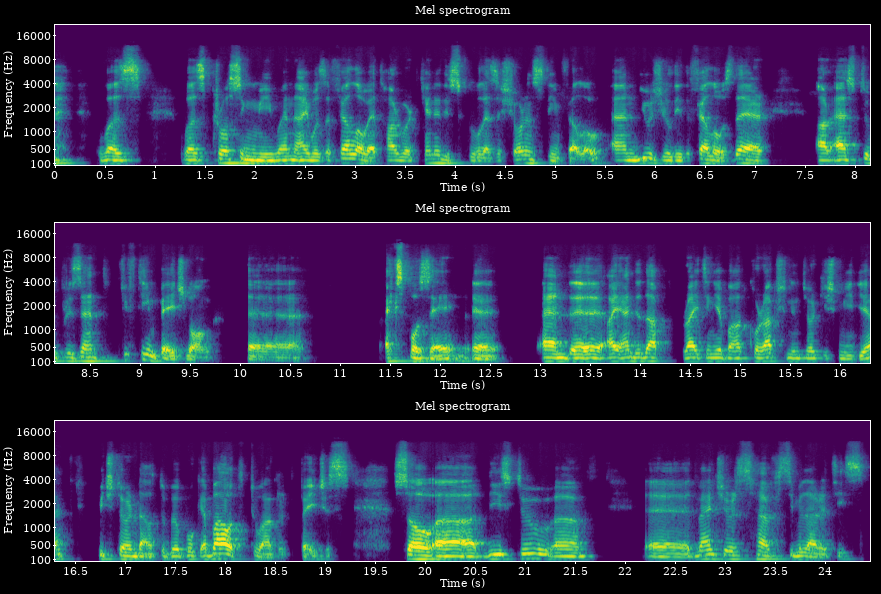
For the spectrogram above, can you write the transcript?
was was crossing me when I was a fellow at Harvard Kennedy School as a Shorenstein Fellow, and usually the fellows there are asked to present 15 page long uh, expose. Uh, and uh, I ended up writing about corruption in Turkish media, which turned out to be a book about 200 pages. So uh, these two um, uh, adventures have similarities.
